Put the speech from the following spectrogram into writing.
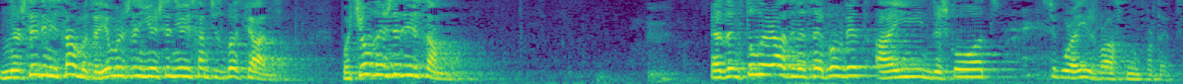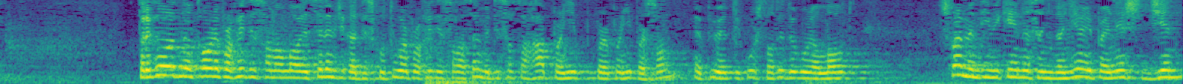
në shtetin islam pra, jo më në shtetin, jo në shtetin jo islam që s'bëhet fjalë. Po qoftë në shtetin islam, Edhe në këtë lloj rasti nëse e bën vet, ai ndëshkohet sikur ai është vrasës në të vërtetë. Tregohet në kohën e Profetit sallallahu alajhi wasallam që ka diskutuar Profeti sallallahu alajhi wasallam me disa sahabë për një për, për një person, e pyet dikush thotë i dërguar i Allahut, çfarë mendimi ke nëse ndonjëri prej nesh gjen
